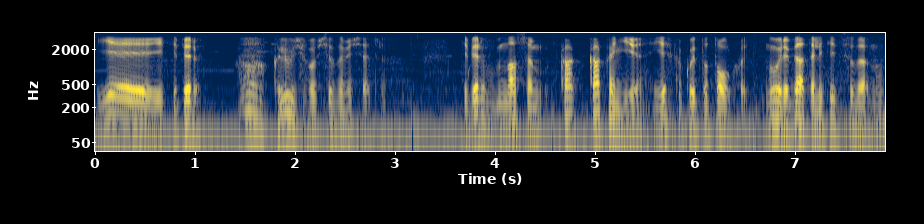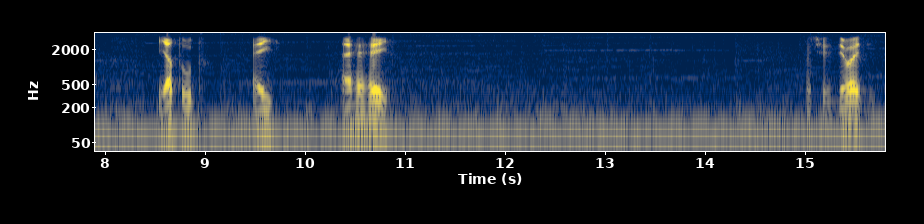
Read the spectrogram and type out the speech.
Ей, теперь... О, ключ, вообще замечательно. Теперь в нашем... Как, как они? Есть какой-то толк хоть? Ну, ребята, летите сюда, ну. Я тут. Эй. Эй, эй, эй. Вы что, издеваетесь?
